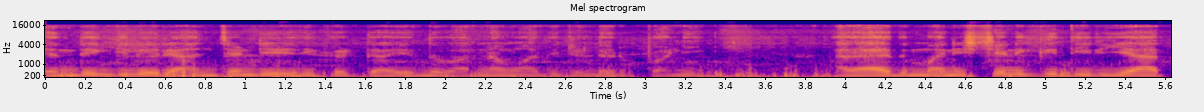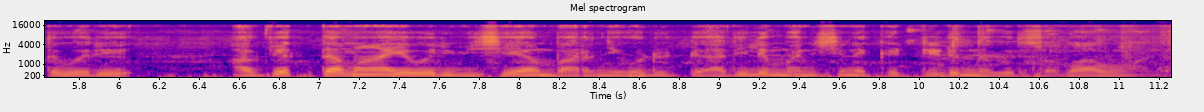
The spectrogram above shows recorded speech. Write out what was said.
എന്തെങ്കിലും ഒരു അഞ്ചണ്ടി എഴുതി കെട്ടുക എന്ന് പറഞ്ഞാൽ മാതിരിയുള്ള ഒരു പണി. അതായത് മനുഷ്യനിക്ക് തിരിയാത്ത ഒരു അവ്യക്തമായ ഒരു വിഷയം പറഞ്ഞു കൊണ്ടിട്ട് അതിൽ മനുഷ്യനെ കെട്ടിടുന്ന ഒരു സ്വഭാവമാണ്.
